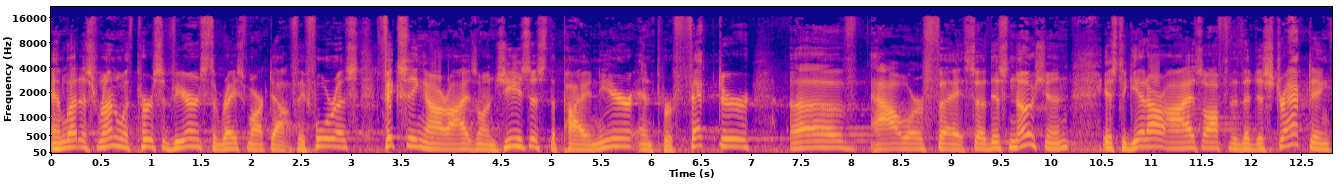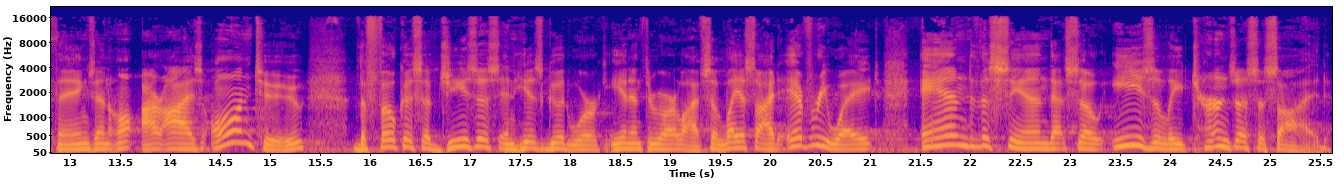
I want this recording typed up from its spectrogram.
and let us run with perseverance the race marked out before us, fixing our eyes on Jesus, the pioneer and perfecter of our faith. So, this notion is to get our eyes off of the distracting things and our eyes onto the focus of Jesus and his good work in and through our lives. So, lay aside every weight and the sin that so easily turns us aside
